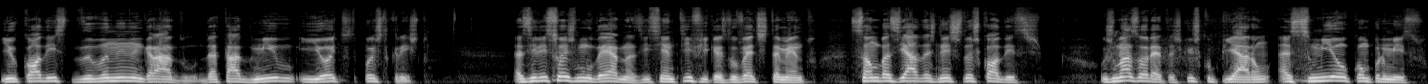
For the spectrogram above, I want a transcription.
e o Códice de Leningrado, datado de 1008 depois de Cristo. As edições modernas e científicas do Velho Testamento são baseadas nestes dois códices. Os masoretas que os copiaram assumiam o compromisso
